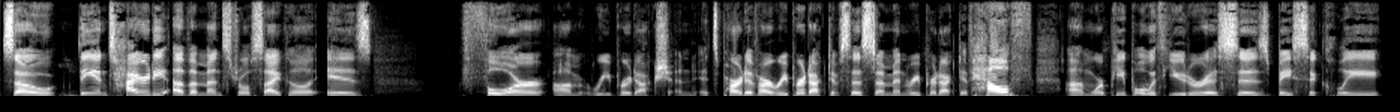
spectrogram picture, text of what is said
So the entirety of a menstrual cycle is for um, reproduction. It's part of our reproductive system and reproductive health, um, where people with uteruses basically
